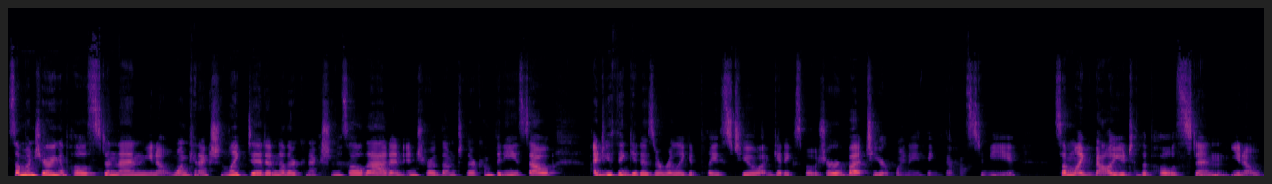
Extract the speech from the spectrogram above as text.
someone sharing a post and then, you know, one connection liked it, another connection saw that and introed them to their company. So I do think it is a really good place to get exposure. But to your point, I think there has to be some like value to the post and you know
